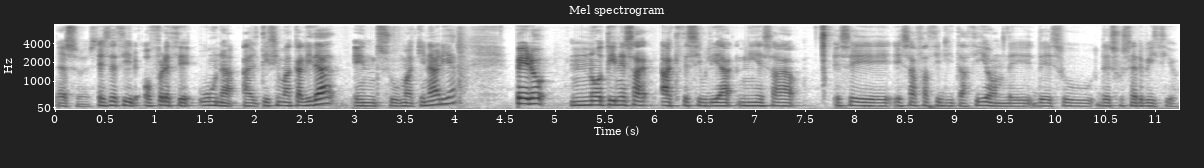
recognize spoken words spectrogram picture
Eso es. Es decir, ofrece una altísima calidad en su maquinaria, pero no tiene esa accesibilidad ni esa, esa facilitación de, su, de su servicio.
